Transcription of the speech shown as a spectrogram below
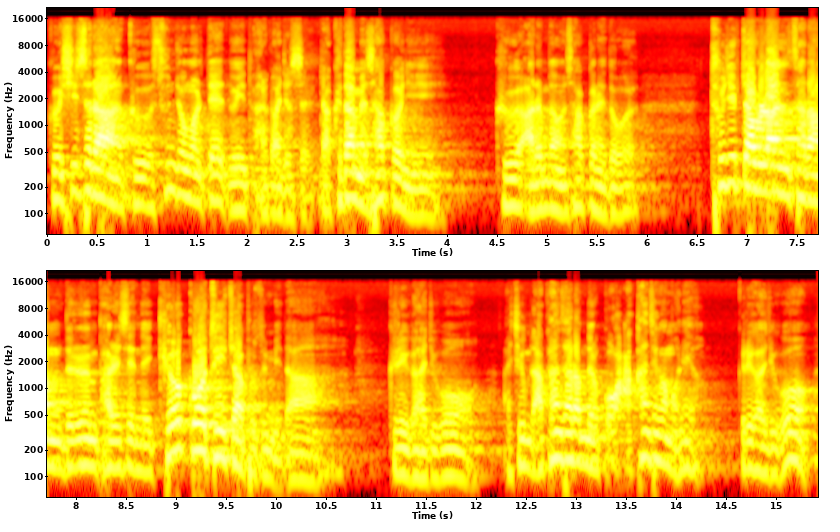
그 씻으라 그 순종할 때 눈이 밝아졌어요. 자, 그 다음에 사건이 그 아름다운 사건에도 투집 잡으려는 사람들은 바리새인들 겪고 투집 잡습니다. 그래가지고 아, 지금 악한 사람들은 꼭 악한 생각만 해요. 그래가지고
